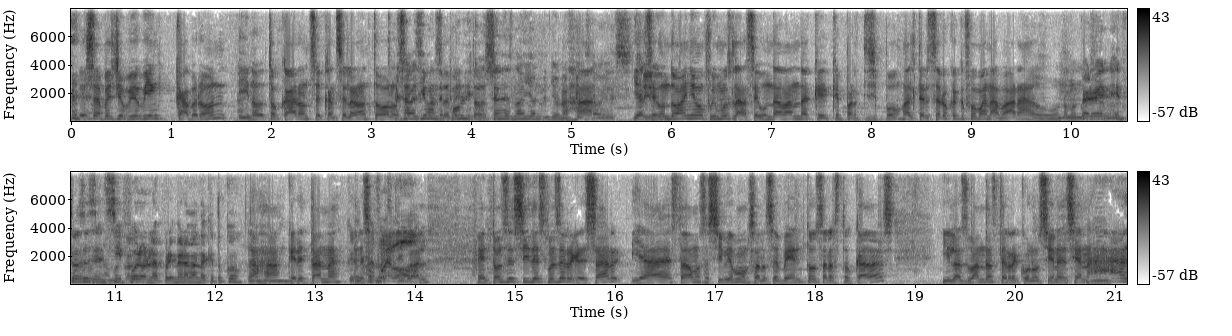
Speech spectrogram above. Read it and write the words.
Esa vez llovió bien cabrón y no tocaron, se cancelaron todos los Esa vez iban de público ustedes, ¿no? Yo, yo no fui esa vez. Y al Sí. segundo año fuimos la segunda banda que, que participó. Al tercero creo que fue Banavara o no me acuerdo. Pero en- entonces en sí fueron la primera banda que tocó. Ajá, queretana, en ese festival. Entonces sí, después de regresar, ya estábamos así, íbamos a los eventos, a las tocadas, y las bandas te reconocían y decían, ah,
